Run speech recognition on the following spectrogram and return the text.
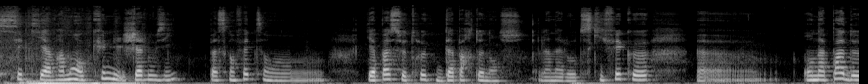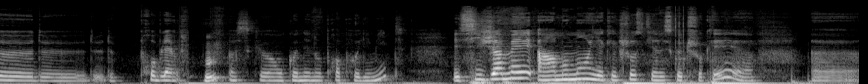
c'est qu'il n'y a vraiment aucune jalousie, parce qu'en fait, on- il n'y a pas ce truc d'appartenance l'un à l'autre, ce qui fait que euh, on n'a pas de, de, de- de problème, Hmm. parce qu'on connaît nos propres limites. Et si jamais, à un moment, il y a quelque chose qui risque de choquer, euh, euh,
